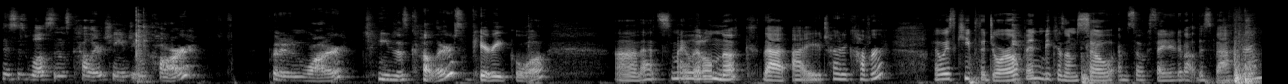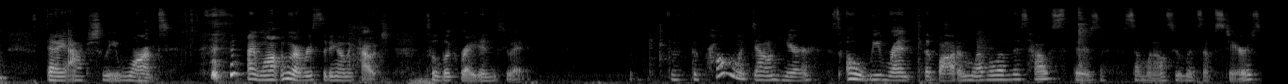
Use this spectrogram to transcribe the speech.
This is Wilson's color changing car. Put it in water, changes colors. Very cool. Uh, that's my little nook that I try to cover. I always keep the door open because I'm so I'm so excited about this bathroom that I actually want I want whoever's sitting on the couch to look right into it. The, the problem with down here is, oh, we rent the bottom level of this house. There's someone else who lives upstairs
